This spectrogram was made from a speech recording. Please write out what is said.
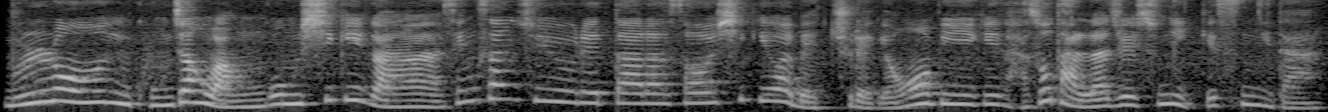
물론 공장 완공 시기가 생산 수율에 따라서 시기와 매출액, 영업이익이 다소 달라질 수는 있겠습니다.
